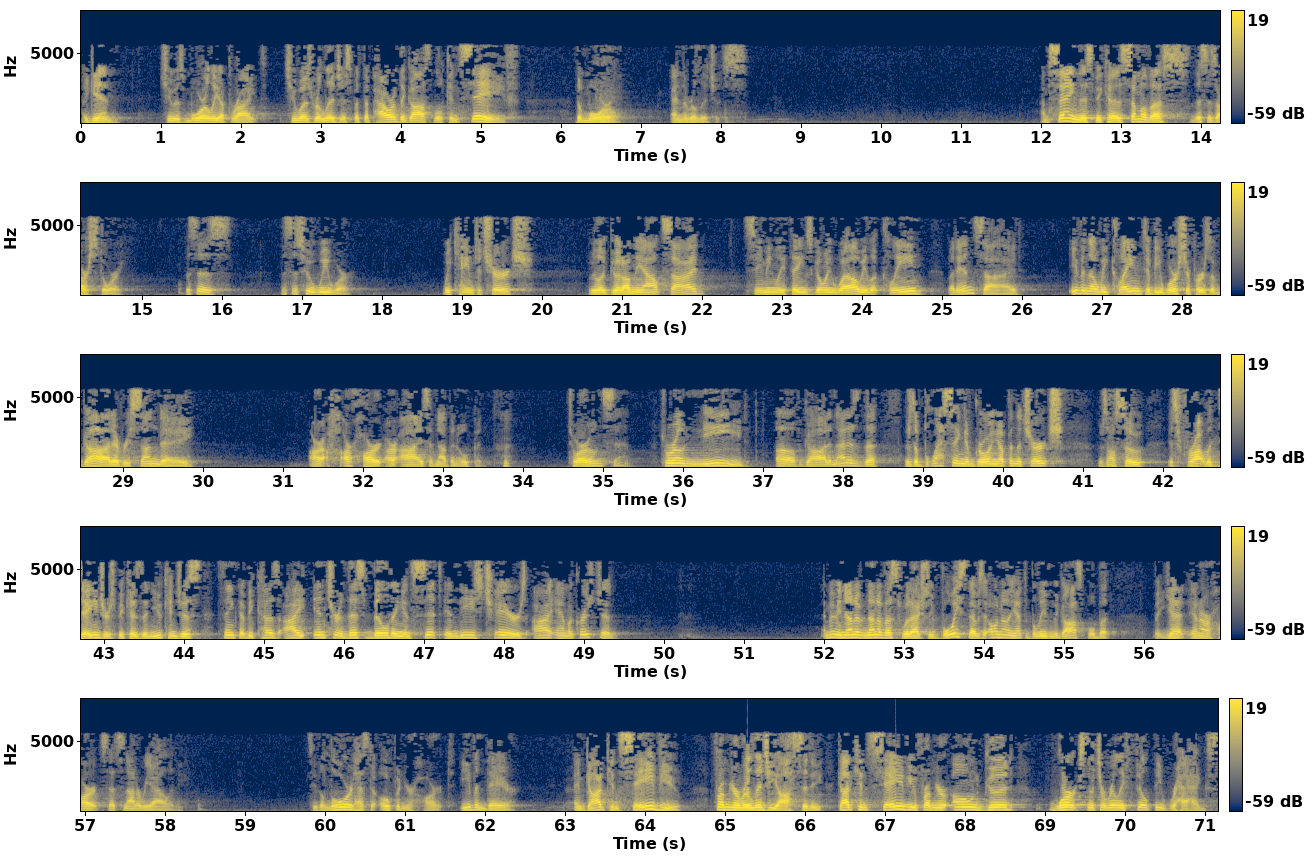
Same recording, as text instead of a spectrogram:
Again, she was morally upright. She was religious, but the power of the gospel can save the moral and the religious. I'm saying this because some of us, this is our story. This is, this is who we were. We came to church. We look good on the outside. Seemingly things going well. We look clean. But inside, even though we claim to be worshipers of God every Sunday, our, our heart, our eyes have not been open to our own sin, to our own need of God. And that is the, there's a blessing of growing up in the church. There's also, it's fraught with dangers because then you can just think that because I enter this building and sit in these chairs, I am a Christian. And maybe none of, none of us would actually voice that. We say, oh no, you have to believe in the gospel, but, but yet in our hearts, that's not a reality. See, the Lord has to open your heart, even there. And God can save you from your religiosity. God can save you from your own good works, which are really filthy rags.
